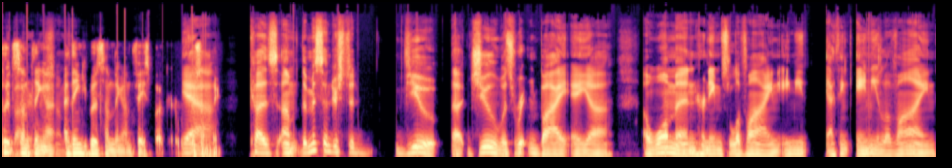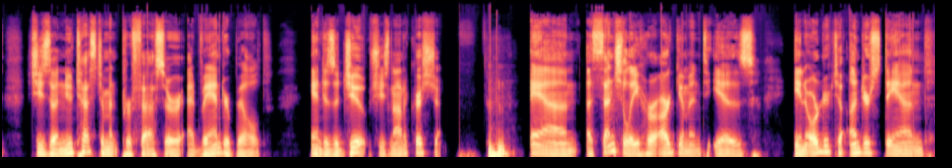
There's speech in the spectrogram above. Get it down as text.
put something on. I think you put something on Facebook or, yeah, because um, the misunderstood view uh, Jew was written by a uh, a woman. Her name's Levine. Amy, I think Amy Levine. She's a New Testament professor at Vanderbilt, and is a Jew. She's not a Christian. Mm-hmm. And essentially, her argument is in order to understand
